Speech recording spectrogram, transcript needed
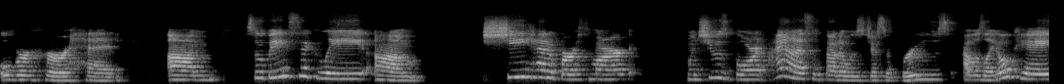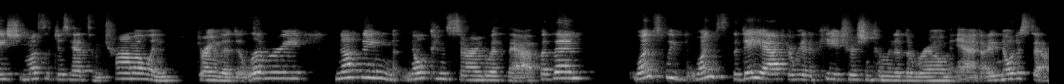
over her head. Um, so basically, um, she had a birthmark when she was born, I honestly thought it was just a bruise. I was like, okay, she must have just had some trauma when during the delivery. Nothing, no concern with that. But then once we once the day after we had a pediatrician come into the room and I noticed that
